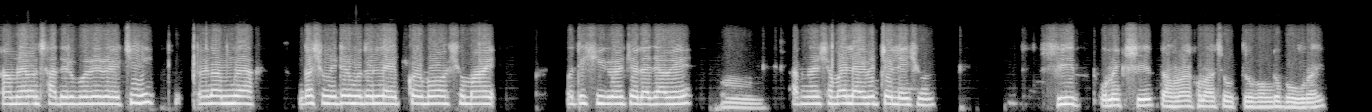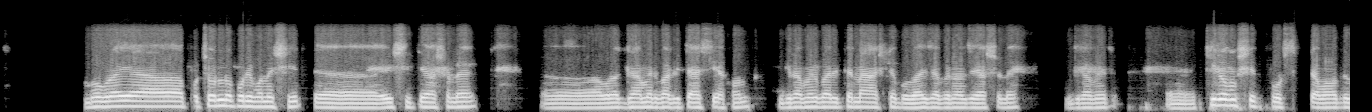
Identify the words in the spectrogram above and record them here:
আমরা এখন ছাদের উপরে রয়েছি। এখন আমরা দশ মিনিটের মতন লাইভ করব। সময় অতি শীঘ্রই চলে যাবে। আপনারা সবাই লাইভে চলে আসুন শীত অনেক শীত। আমরা এখন আছি উত্তরবঙ্গে বগুড়ায়। বগুড়ায় আহ, প্রচণ্ড পরিমাণে শীত। এই শীতে আসলে আহ, আমরা গ্রামের বাড়িতে আসি এখন। গ্রামের বাড়িতে না আসলে বোঝাই যাবে না যে আসলে গ্রামের কিরম শীত পড়ছে আমাদের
